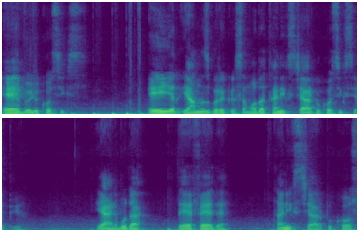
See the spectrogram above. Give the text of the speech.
E bölü cos X. E'yi yalnız bırakırsam o da tan X çarpı cos X yapıyor. Yani bu da DF'de tan X çarpı cos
